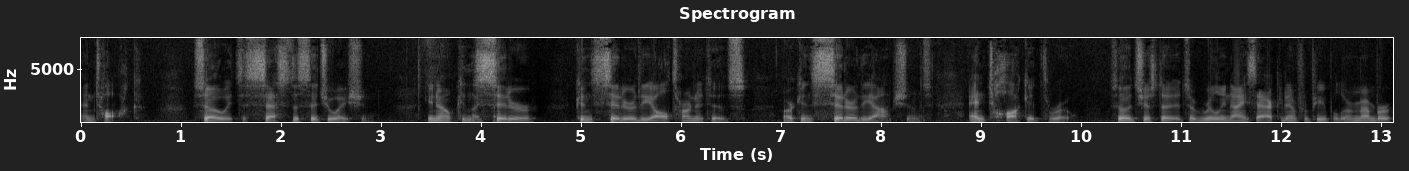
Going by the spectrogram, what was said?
and talk. So it's assess the situation. You know, consider consider the alternatives or consider the options and talk it through. So it's just a it's a really nice acronym for people to remember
